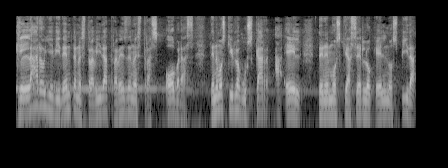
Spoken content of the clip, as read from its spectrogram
claro y evidente en nuestra vida a través de nuestras obras. Tenemos que irlo a buscar a Él, tenemos que hacer lo que Él nos pida,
